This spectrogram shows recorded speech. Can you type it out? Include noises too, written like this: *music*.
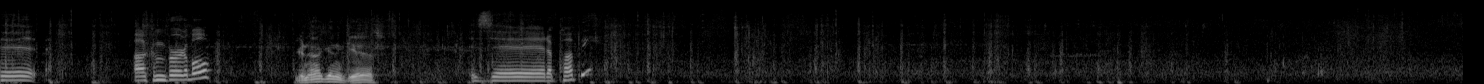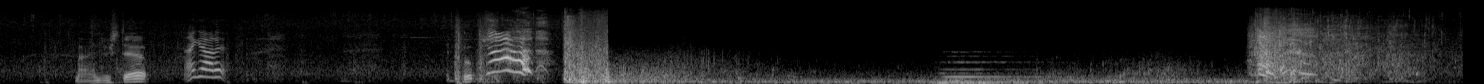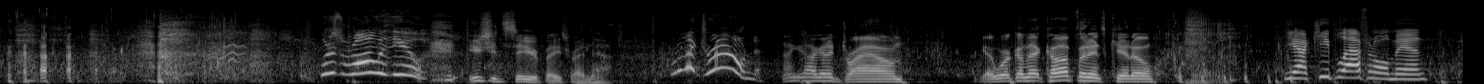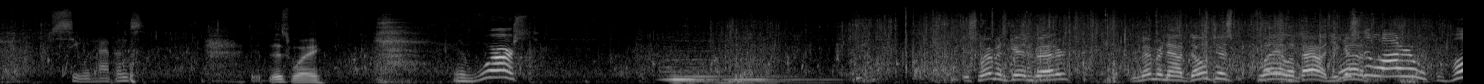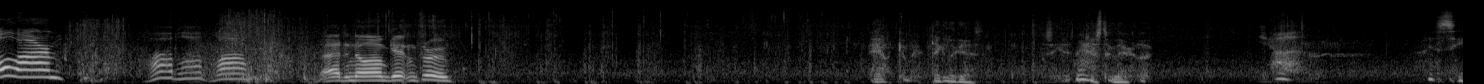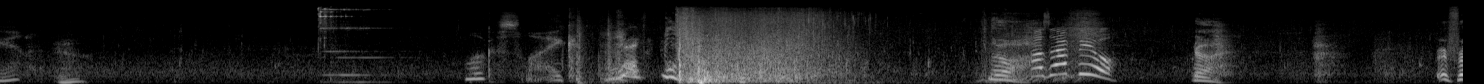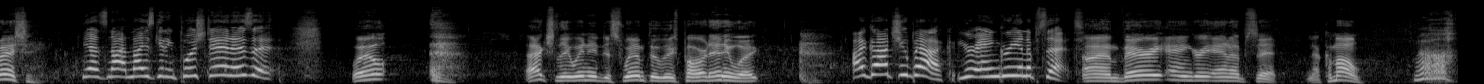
it a convertible? You're not gonna guess. Is it a puppy? Mind your step. I got it. Oops. Ah! What is wrong with you? You should see your face right now. What if I drowned? You're not gonna drown. You gotta work on that confidence, kiddo. *laughs* Yeah, keep laughing, old man. See what happens. This way. The worst. Your swimming's getting better. Remember now, don't just flail about. You Push gotta. the water with your whole arm. Blah, blah, blah. Glad to know I'm getting through. Hey, come here. Take a look at this. See it? Just through there. Look. Yeah. I see it. Yeah. Looks like. How's that feel? Ah. refreshing. Yeah, it's not nice getting pushed in, is it? Well, actually, we need to swim through this part anyway. I got you back. You're angry and upset. I am very angry and upset. Now, come on. Ugh.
